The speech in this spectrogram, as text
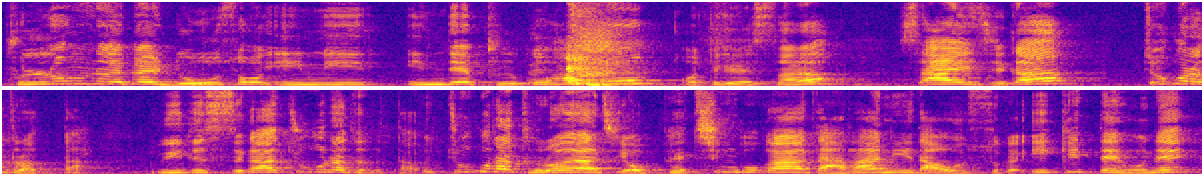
블록 레벨 요소인데 불구하고 어떻게 됐어요? 사이즈가 쪼그라들었다. 위드스가 쪼그라들었다. 쪼그라들어야지 옆에 친구가 나란히 나올 수가 있기 때문에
